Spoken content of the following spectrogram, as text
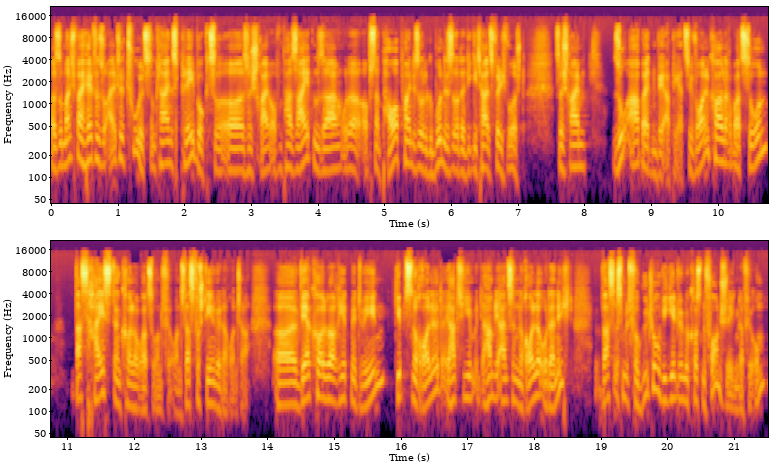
Also manchmal helfen so alte Tools, so ein kleines Playbook zu, äh, zu schreiben, auf ein paar Seiten sagen, oder ob es eine PowerPoint ist oder gebunden ist oder digital, ist völlig wurscht. Zu schreiben, so arbeiten wir ab jetzt. Wir wollen Kollaboration was heißt denn Kollaboration für uns? Was verstehen wir darunter? Äh, wer kollaboriert mit wem? Gibt es eine Rolle? Hat die, haben die Einzelnen eine Rolle oder nicht? Was ist mit Vergütung? Wie gehen wir mit Kostenvoranschlägen dafür um?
